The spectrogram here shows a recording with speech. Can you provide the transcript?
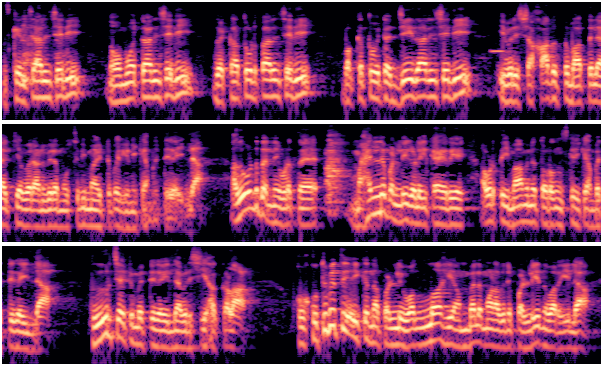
നിസ്കരിച്ചാലും ശരി നോമ്പോറ്റാലും ശരി ജക്കാത്ത് കൊടുത്താലും ശരി വക്കത്ത് പോയിട്ട് അജ്ജ് ചെയ്താലും ശരി. ഇവർ ഷഹാദത്ത് ബാത്തിലാക്കിയവരാണ്. ഇവരെ മുസ്ലിമായിട്ട് പരിഗണിക്കാൻ പറ്റുകയില്ല. അതുകൊണ്ട് തന്നെ ഇവിടുത്തെ മഹല്ല് പള്ളികളിൽ കയറി അവിടുത്തെ ഇമാമിനെ തുറന്ന് നിസ്കരിക്കാൻ പറ്റുകയില്ല. തീർച്ചയായിട്ടും പറ്റുകയില്ല. അവർ ഷിയാക്കളാണ് കു- കുത്തുബത്ത് കഴിക്കുന്ന പള്ളി വല്ലാഹി അമ്പലമാണ് അതിന് പള്ളി എന്ന് പറയില്ല.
